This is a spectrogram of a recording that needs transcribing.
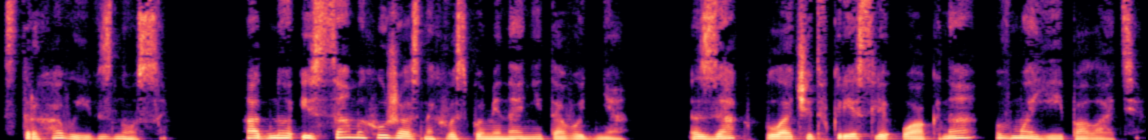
страховые взносы. Одно из самых ужасных воспоминаний того дня. Зак плачет в кресле у окна в моей палате.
